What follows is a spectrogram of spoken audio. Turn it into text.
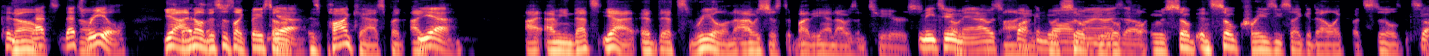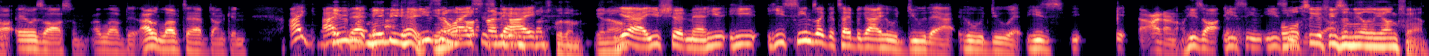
because No, that's that's no. real. Yeah, I know this is like based on Yeah. his podcast, but I yeah, I, I mean that's yeah, it, that's real, and I was just by the end I was in tears. me too, I man. I was dying. fucking was bawling so my eyes out. It was so it's so crazy psychedelic, but still. So it was awesome. I loved it. I would love to have Duncan. I I maybe, bet maybe hey, he's you the what? Nicest try to get in guy. touch with him. You know. Yeah, you should, man. He he he seems like the type of guy who would do that. Who would do it? He's he, I don't know. He's he seems he's. Well, we'll see if he's a Neil Young fan.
